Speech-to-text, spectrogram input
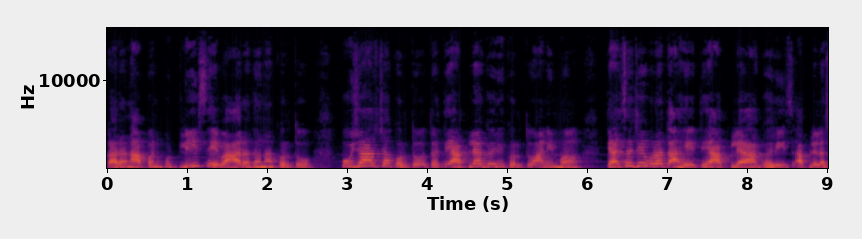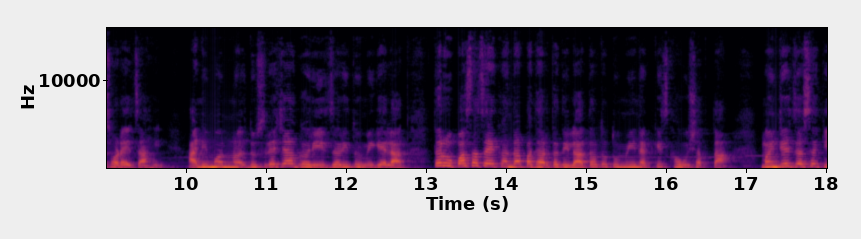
कारण आपण कुठलीही सेवा आराधना करतो पूजा अर्चा करतो तर ते आपल्या घरी करतो आणि मग त्याचं जे व्रत आहे ते आपल्या घरीच आपल्याला सोडायचं आहे. आणि म्हणून दुसऱ्याच्या घरी जरी तुम्ही गेलात तर उपासाचा एखादा पदार्थ दिला तर तो तुम्ही नक्कीच खाऊ शकता. म्हणजे जसं की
